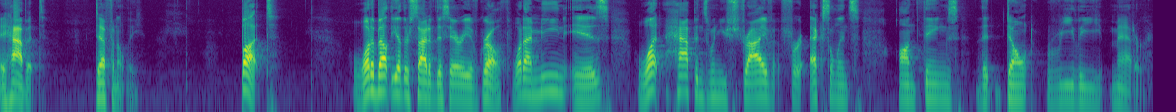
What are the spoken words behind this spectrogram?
a habit, definitely. But what about the other side of this area of growth? What I mean is, what happens when you strive for excellence on things that don't really matter?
